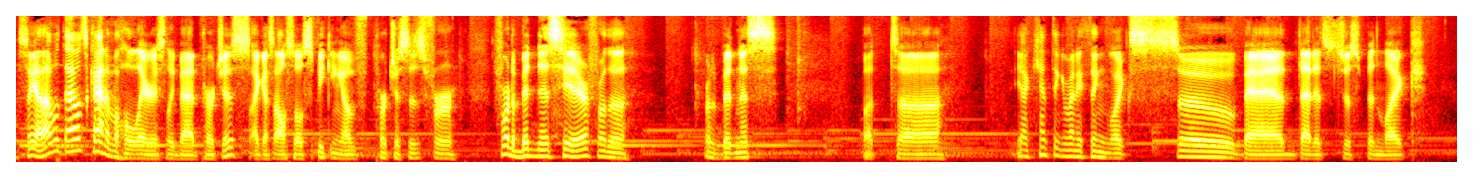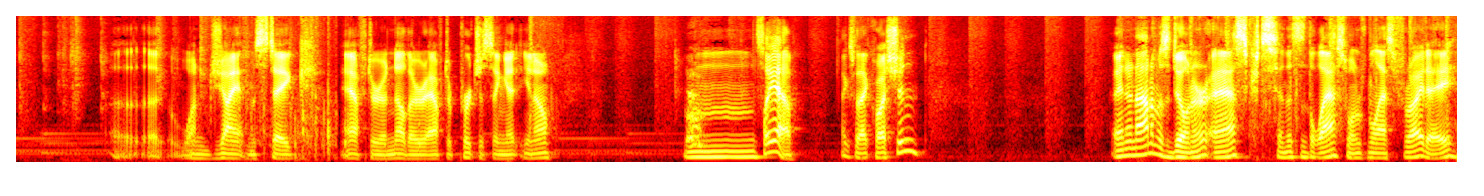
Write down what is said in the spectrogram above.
So yeah, that was that was kind of a hilariously bad purchase. I guess also speaking of purchases for for the business here for the for the business, but uh, yeah, I can't think of anything like so bad that it's just been like uh, one giant mistake after another after purchasing it, you know? Mm, so, yeah, thanks for that question. An anonymous donor asked, and this is the last one from last Friday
